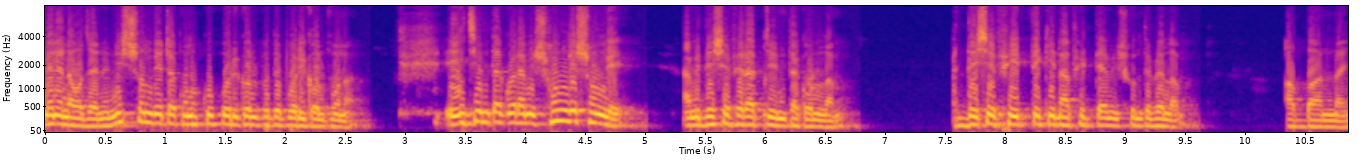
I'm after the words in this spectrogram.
মেনে নেওয়া যায় না। নিঃসন্দেহে এটা কোনো কুপরিকল্পিত পরিকল্পনা। এই চিন্তা করে আমি সঙ্গে সঙ্গে আমি দেশে ফেরার চিন্তা করলাম। দেশে ফিরতে কি না ফিরতে আমি শুনতে পেলাম, আব্বা আর নাই।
